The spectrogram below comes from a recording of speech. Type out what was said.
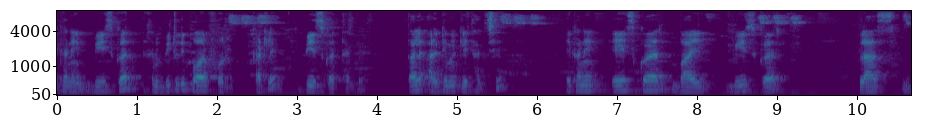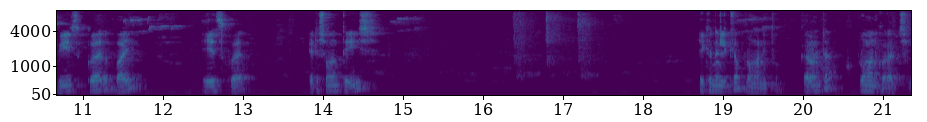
এখানে বি স্কোয়ার এখানে B to the power four কাটলে বি স্কোয়ার থাকবে। তাহলে আলটিমেটলি থাকছে এখানে A square by B square plus B square by A square এটা সমান তেইশ। এখানে লিখলাম প্রমাণিত, কারণ এটা প্রমাণ করার ছিল।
